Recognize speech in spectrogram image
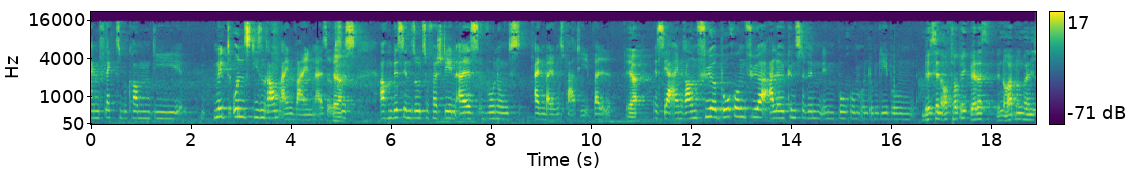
einen Fleck zu bekommen, die mit uns diesen Raum einweihen. Also Ja. es ist auch ein bisschen so zu verstehen als Wohnungseinweihungsparty, weil Ja. ist ja ein Raum für Bochum, für alle Künstlerinnen in Bochum und Umgebung. Ein bisschen off-topic, wäre das in Ordnung, wenn ich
